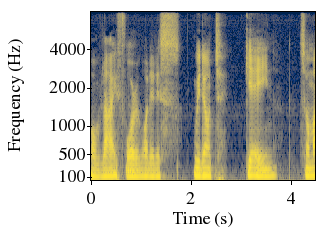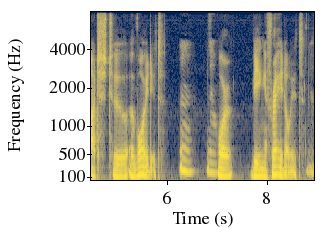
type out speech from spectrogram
of life or what it is. We don't gain so much to avoid it Mm. No. or being afraid of it. No.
